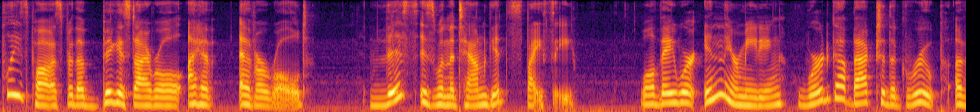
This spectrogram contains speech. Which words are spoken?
Please pause for the biggest eye roll I have ever rolled. This is when the town gets spicy. While they were in their meeting, word got back to the group of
